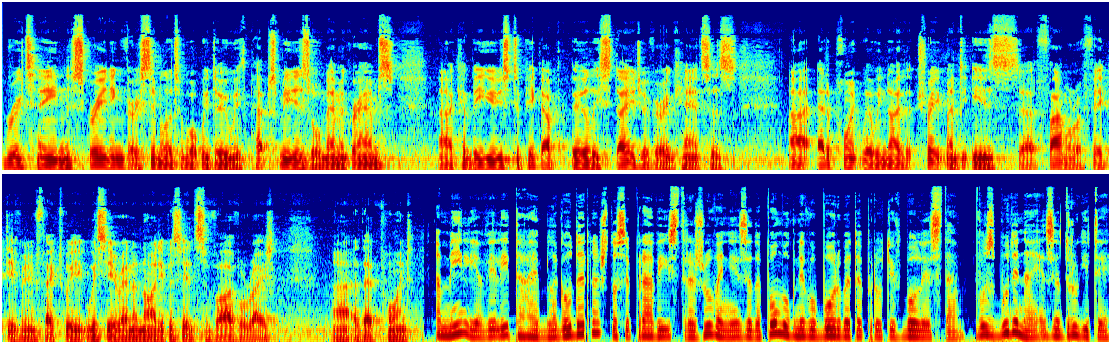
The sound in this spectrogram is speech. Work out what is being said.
routine screening, very similar to what we do with pap smears or mammograms, uh, can be used to pick up early stage ovarian cancers uh, at a point where we know that treatment is uh, far more effective. In fact, we, we see around a 90% survival rate uh, at that point. Амелија вели таа е благодарна што се прави истражување за да помогне во борбата против болеста. Возбудена е за другите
